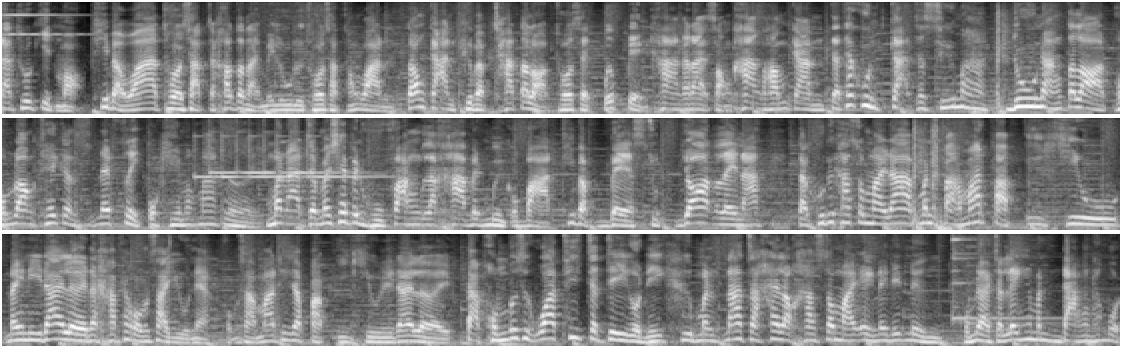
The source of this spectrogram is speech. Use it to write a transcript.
นักธุรกิจเหมาะที่แบบว่าโทรศัพท์จะเข้าตอนไหนไม่รู้หรือโทรศัพท์ทั้งวัน ต้องการคือแบบชาร์จตลอดโทรเสร็จปุ๊บเปลี่ยนข้างก็ได้ 2 ข้างพร้อมกัน แต่ถ้าคุณกะจะซื้อมาดูหนังตลอดผมลองเทสกัน Netflix โอเคมากๆเลย มันอาจจะไม่ใช่เป็นหูฟังราคาเป็นหมื่นกว่าบาทที่แบบเบสสุดยอดอะไรนะ แต่คุณที่คัสตอมไมได้มันสามารถปรับ EQ ในนี้ได้เลยนะครับถ้าผมใส่อยู่เนี่ยผมสามารถที่จะปรับ EQ นี้ได้เลย แต่ผมรู้สึกว่าที่จะดีกว่านี้คือมันน่าจะให้เราคัสตอมไมเองได้นิดนึงผมอยากจะเร่งให้มันดังทั้งหมด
